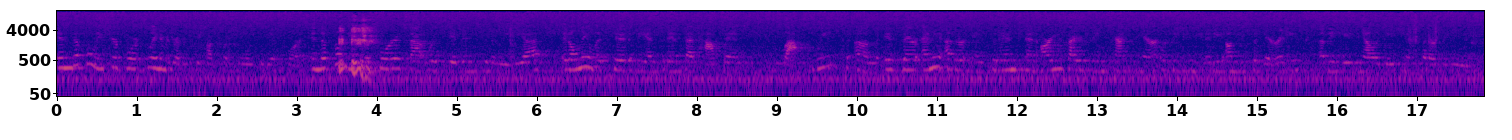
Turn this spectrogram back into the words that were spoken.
in the police report, Selena Madrid, Fox 14 and CBS 4. In the police report that was given to the media, it only listed the incident that happened last week. Um, is there any other incident, and are you guys being transparent with the community on the severity of the hazing allegations that are being made?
